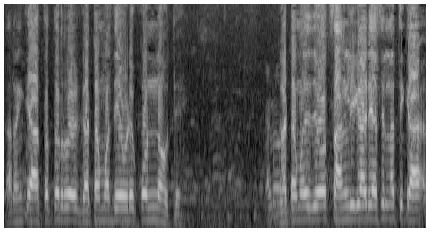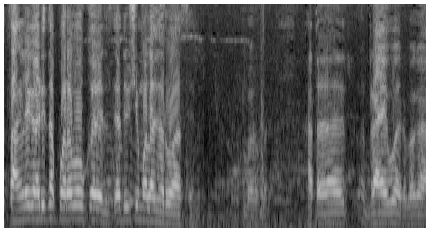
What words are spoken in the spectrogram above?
कारण की आता तर गटामध्ये एवढे कोण नव्हते. गटामध्ये जेव्हा चांगली गाडी असेल ना ती गा- चांगल्या गाडीचा पराभव करेल त्या दिवशी मला गर्व असेल. बरोबर. आता ड्रायव्हर बघा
